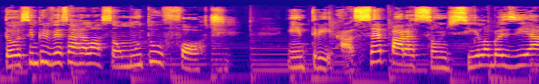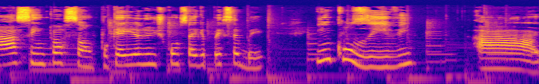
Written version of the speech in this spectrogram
Então eu sempre vejo essa relação muito forte entre a separação de sílabas e a acentuação, porque aí a gente consegue perceber, inclusive, a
